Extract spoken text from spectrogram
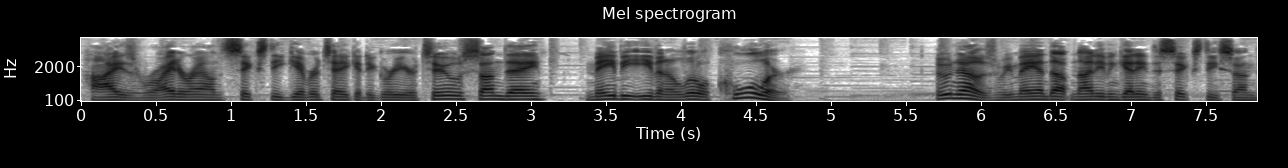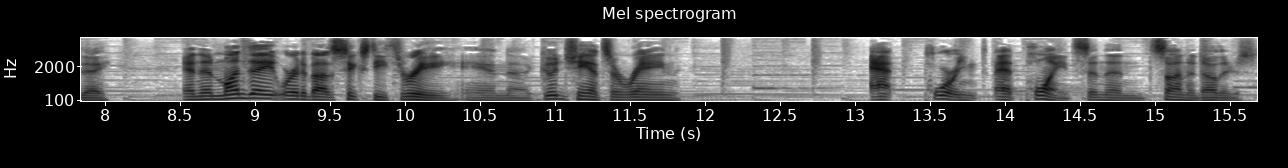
High is right around 60, give or take a degree or two. Sunday, maybe even a little cooler. Who knows? We may end up not even getting to 60 Sunday. And then Monday, we're at about 63, and a good chance of rain at point at points, and then sun at others.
